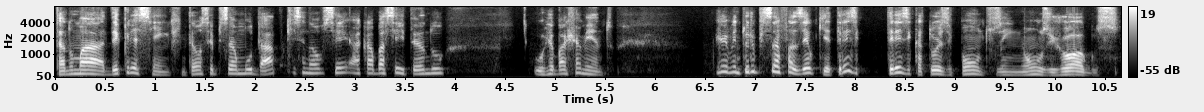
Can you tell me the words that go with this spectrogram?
tá numa decrescente, então você precisa mudar, porque senão você acaba aceitando o rebaixamento. O Juventude precisa fazer o quê? 13, 13, 14 pontos em 11 jogos,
